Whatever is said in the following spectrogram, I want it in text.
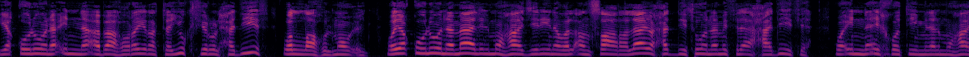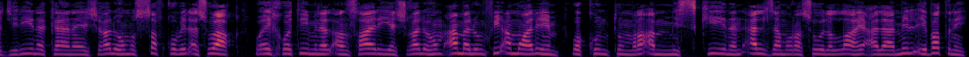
يقولون إن أبا هريرة يكثر الحديث والله الموعد ويقولون ما للمهاجرين والأنصار لا يحدثون مثل أحاديثه وإن إخوتي من المهاجرين كان يشغلهم الصفق بالأسواق وإخوتي من الأنصار يشغلهم عمل في أموالهم وكنت امرأ مسكينا ألزم رسول الله على ملء بطني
